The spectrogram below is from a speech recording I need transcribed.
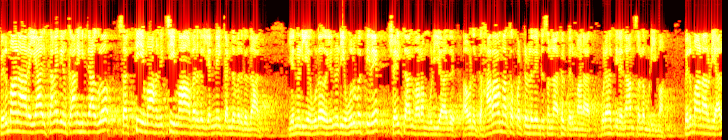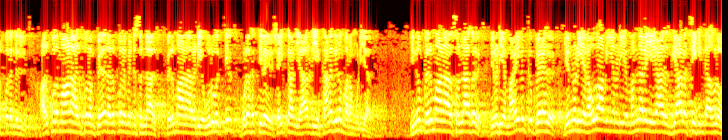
பெருமானாரை யார் கனவில் காணுகின்றார்களோ சத்தியமாக நிச்சயமாக அவர்கள் என்னை கண்டவர்கள்தான். என்னுடைய உலக என்னுடைய உருவத்திலே ஷைத்தான் வர முடியாது. அவனுக்கு ஹராமாக்கப்பட்டுள்ளது என்று சொன்னார்கள் பெருமானார். உலகத்திலே நாம் சொல்ல முடியுமா? பெருமானாருடைய அற்புதங்களில் அற்புதமான அற்புதம் பேரற்புதம் என்று சொன்னால் பெருமானாருடைய உருவத்தில் உலகத்திலே ஷைத்தான் யாருடைய கனவிலும் வர முடியாது. இன்னும் பெருமானார் சொன்னார்கள் என்னுடைய மறைவுக்கு பிறகு என்னுடைய ரவுதாவி என்னுடைய மன்னரையை யார் தியாரச் செய்கின்றார்களோ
